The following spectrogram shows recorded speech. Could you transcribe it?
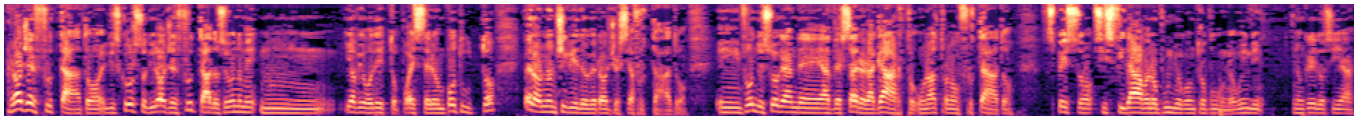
Roger Fruttato, il discorso di Roger Fruttato secondo me, mh, mm, io avevo detto può essere un po' tutto, però non ci credo che Roger sia fruttato. E in fondo il suo grande avversario era Garp, un altro non fruttato, spesso si sfidavano pugno contro pugno, quindi non credo sia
